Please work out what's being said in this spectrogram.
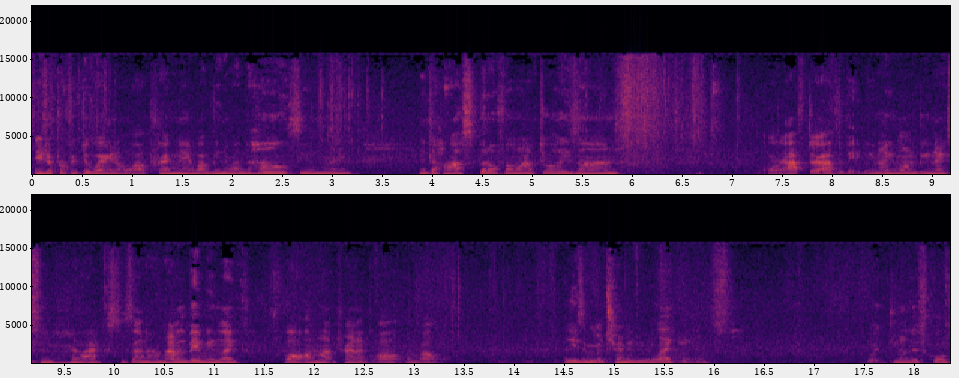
these are perfect to wear, you know, while pregnant, while being around the house, even when I'm in the hospital if I want to throw these on. Or after I have the baby, you know, you want to be nice and relaxed. Because I'm having the baby like fall. I'm not trying to go out and about. And these are maternity leggings. But, you know, this goes,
